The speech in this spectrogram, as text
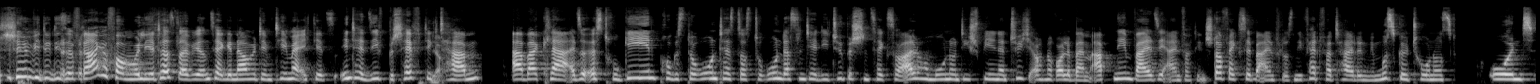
schön, wie du diese Frage formuliert hast, weil wir uns ja genau mit dem Thema echt jetzt intensiv beschäftigt Ja. haben. Aber klar, also Östrogen, Progesteron, Testosteron, das sind ja die typischen Sexualhormone und die spielen natürlich auch eine Rolle beim Abnehmen, weil sie einfach den Stoffwechsel beeinflussen, die Fettverteilung, den Muskeltonus. Und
